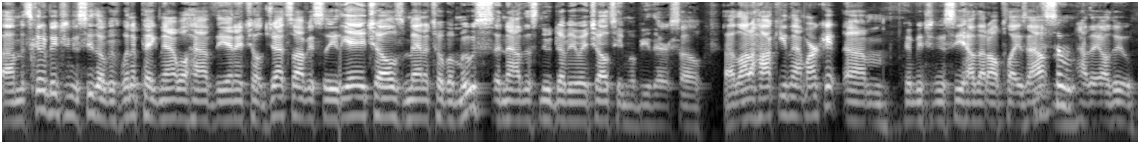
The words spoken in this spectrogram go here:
Um, it's going to be interesting to see though, because Winnipeg now will have the NHL Jets, obviously the AHL's Manitoba Moose, and now this new WHL team will be there. So a lot of hockey in that market. Um, going to be interesting to see how that all plays out So- and how they all do.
